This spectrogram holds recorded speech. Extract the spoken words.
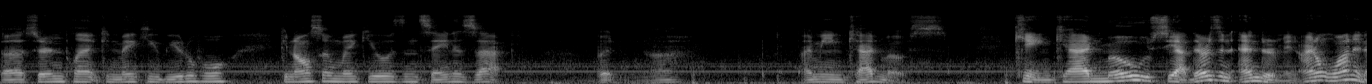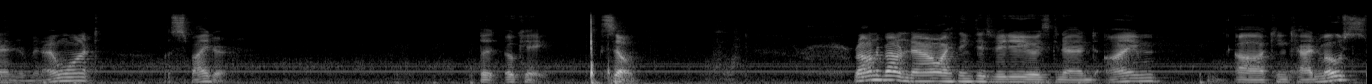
a certain plant can make you beautiful, it can also make you as insane as Zach. But, uh, I mean Cadmos. King Cadmos! Yeah, there's an Enderman. I don't want an Enderman. I want a spider. But, okay. So, roundabout now, I think this video is gonna end. I'm uh, King Cadmos.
